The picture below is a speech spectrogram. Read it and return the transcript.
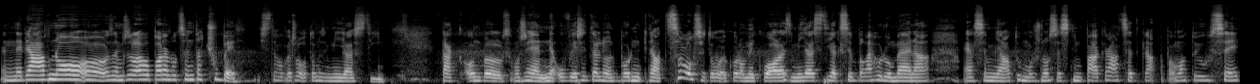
nedávno eh, zemřelého pana docenta Čuby, když jste hovořil o tom zemědělství tak on byl samozřejmě neuvěřitelný odborník na celou světovou ekonomiku, ale zemědělství jak si byla jeho doména. A já jsem měla tu možnost se s ním párkrát setkat a pamatuju si,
